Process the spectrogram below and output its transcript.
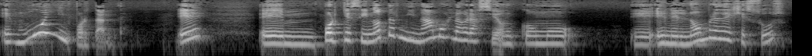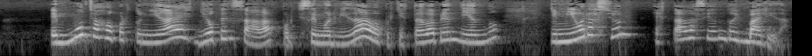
es muy importante, em, porque si no terminamos la oración como en el nombre de Jesús, en muchas oportunidades yo pensaba, porque se me olvidaba, porque estaba aprendiendo, que mi oración estaba siendo inválida.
